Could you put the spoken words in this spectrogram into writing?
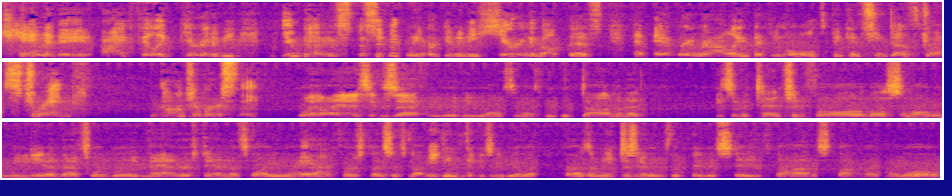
candidate, I feel like you're going to be, you guys specifically are going to be hearing about this at every rally that he holds because he does draw strength from controversy. Well, and it's exactly what he wants. He wants to be the dominant piece of attention for all of us and all the media. That's what really matters to him. That's why he ran Yeah. in the first place. It's not, he didn't think he was going to be elected president. He just knew it was the biggest stage, it's the hottest spotlight in the world.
